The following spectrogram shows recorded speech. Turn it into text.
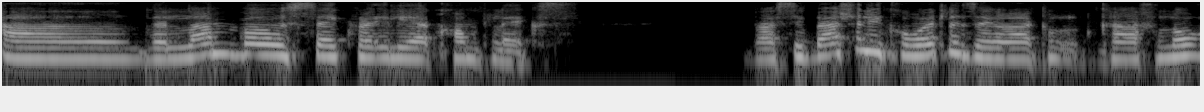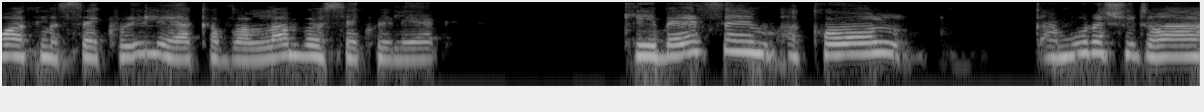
על The Lumbo Sacroiliac Complex. והסיבה שאני קוראת לזה רק כך, לא רק לסקרויליאק, אבל למבו סקרויליאק, כי בעצם הכל, עמוד השדרה,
